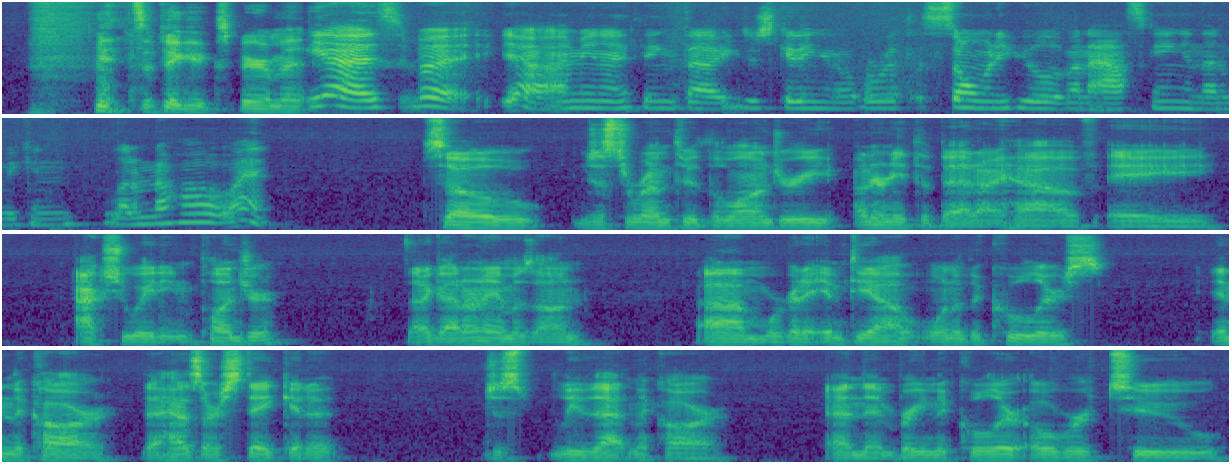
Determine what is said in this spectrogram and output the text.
it's a big experiment. Yeah, it's, but yeah, I mean, I think that just getting it over with. So many people have been asking, and then we can let them know how it went. So just to run through the laundry, underneath the bed I have a actuating plunger that I got on Amazon. Um, we're gonna empty out one of the coolers in the car that has our steak in it. Just leave that in the car, and then bring the cooler over to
